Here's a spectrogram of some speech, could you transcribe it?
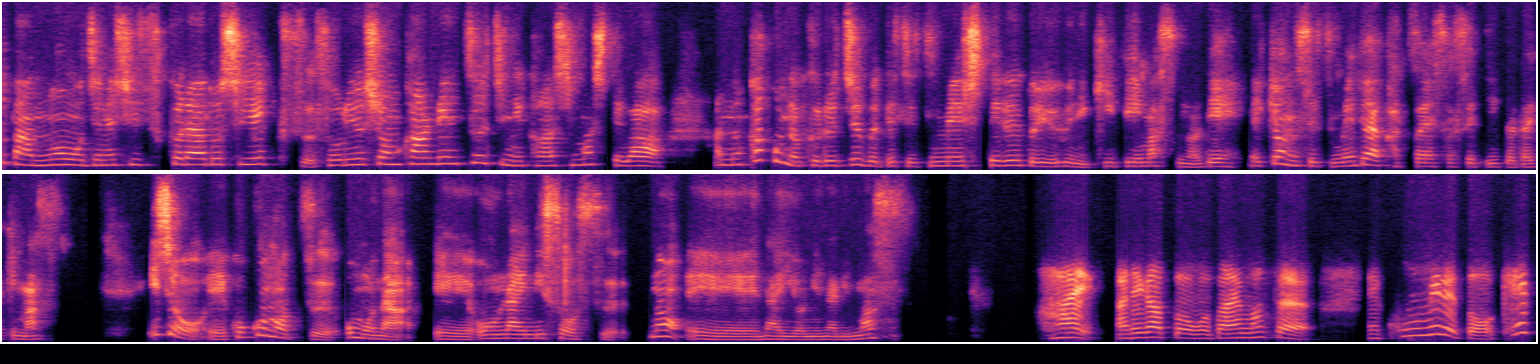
9番のジェネシスクラウド CX ソリューション関連通知に関しましては、あの過去のクルチューブで説明しているというふうに聞いていますので、今日の説明では割愛させていただきます。以上、9つ主なオンラインリソースの内容になります。はい、ありがとうございます。こう見ると結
